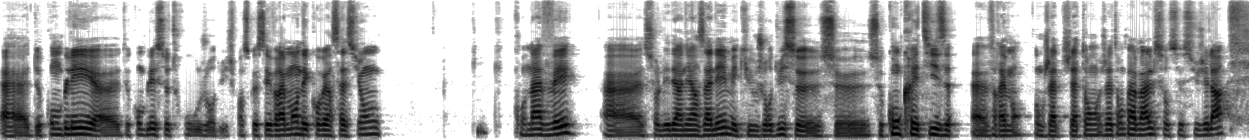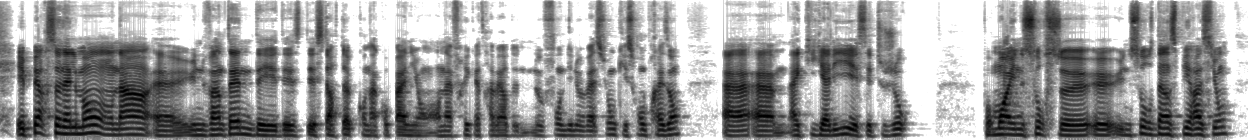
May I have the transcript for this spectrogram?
de combler euh, de combler ce trou aujourd'hui. Je pense que c'est vraiment des conversations qu'on avait euh, sur les dernières années, mais qui aujourd'hui se, se, se concrétisent vraiment. Donc j'attends j'attends pas mal sur ce sujet-là. Et personnellement, on a une vingtaine des, des, des startups qu'on accompagne en, Afrique à travers de nos fonds d'innovation qui seront présents à Kigali, et c'est toujours pour moi une source une source d'inspiration euh,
